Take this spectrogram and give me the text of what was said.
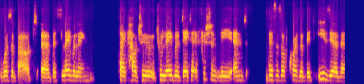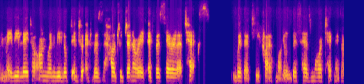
was about uh, this labeling, like how to, to label data efficiently. And this is, of course, a bit easier than maybe later on when we looked into advers- how to generate adversarial attacks with a T5 model. This has more technical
